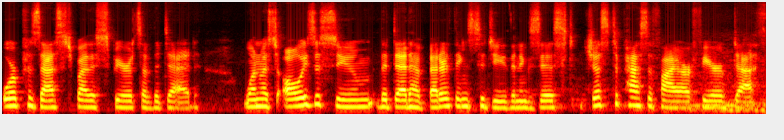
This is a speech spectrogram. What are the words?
or possessed by the spirits of the dead. One must always assume the dead have better things to do than exist just to pacify our fear of death.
